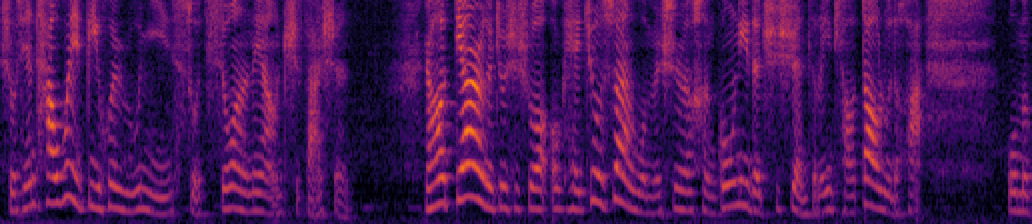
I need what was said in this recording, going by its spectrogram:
首先它未必会如你所期望的那样去发生。然后第二个就是说，OK，就算我们是很功利的去选择了一条道路的话，我们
